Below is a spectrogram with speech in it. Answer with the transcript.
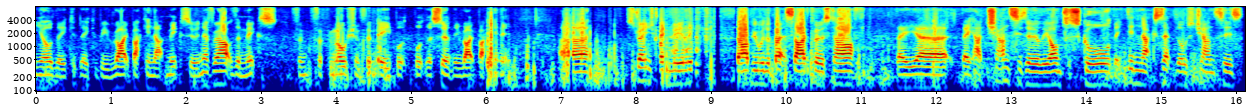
you know, they could they could be right back in that mix. They were never out of the mix for, for promotion for me, but but they're certainly right back in it. Uh, strange game really. Derby were the better side first half. They uh, they had chances early on to score. They didn't accept those chances,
